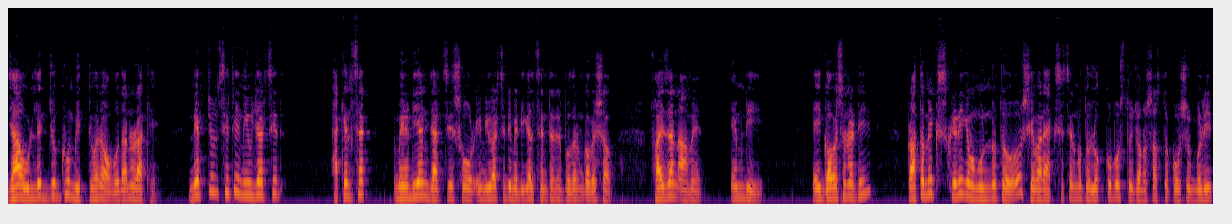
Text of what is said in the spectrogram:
যা উল্লেখযোগ্য মৃত্যুহারে অবদানও রাখে। নেপচুন সিটি, নিউ জার্সির Hackensack Meridian Jersey Shore University Medical সেন্টারের প্রধান গবেষক ফাইজান আহমেদ, এমডি। এই গবেষণাটি প্রাথমিক স্ক্রিনিং এবং উন্নত সেবার অ্যাক্সেসের মতো লক্ষ্যবস্তু জনস্বাস্থ্য কৌশলগুলির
